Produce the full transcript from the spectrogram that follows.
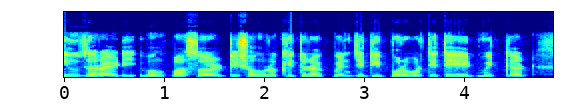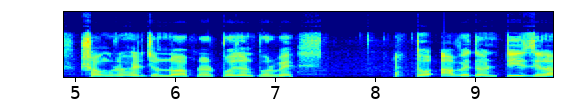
ইউজার আইডি এবং পাসওয়ার্ডটি সংরক্ষিত রাখবেন, যেটি পরবর্তীতে এডমিট কার্ড সংগ্রহের জন্য আপনার প্রয়োজন পড়বে। তো আবেদনটি জেলা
